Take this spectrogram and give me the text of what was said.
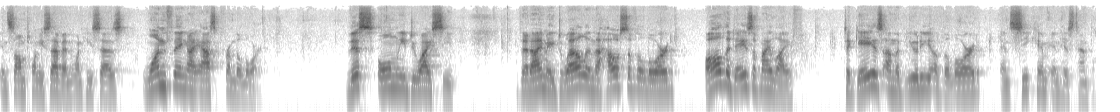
in Psalm 27 when he says, One thing I ask from the Lord. This only do I seek, that I may dwell in the house of the Lord all the days of my life, to gaze on the beauty of the Lord and seek him in his temple.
